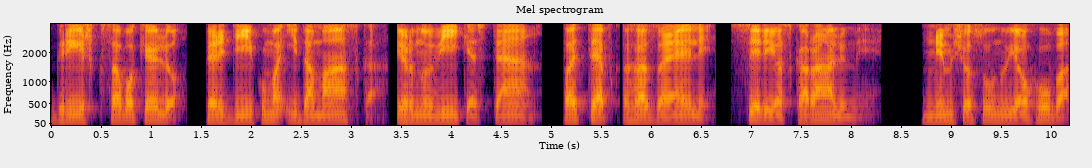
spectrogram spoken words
grįžk savo keliu per dykumą į Damaską ir nuvykęs ten, patepk Hazaelį, Sirijos karaliumi, Nimšio sūnų Jehuvą,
